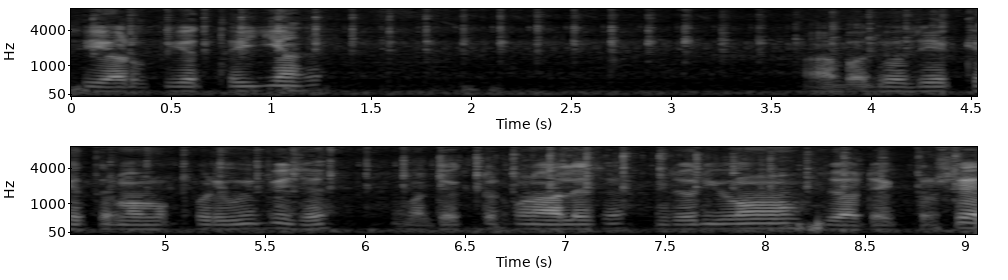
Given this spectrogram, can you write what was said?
શિયાળું પિયત થઈ ગયા છે. આ બાજુ હજી એક ખેતરમાં મગફળી ઊભી છે. એમાં ટ્રેક્ટર પણ હાલે છે. જોરિયો જો આ ટ્રેક્ટર છે,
